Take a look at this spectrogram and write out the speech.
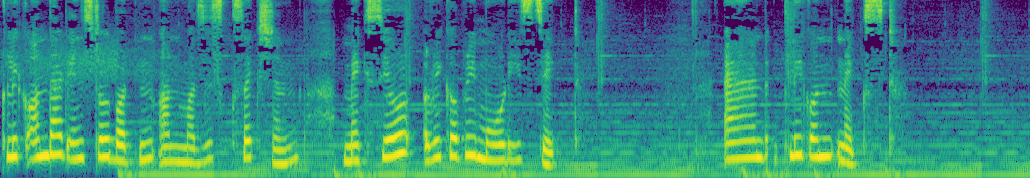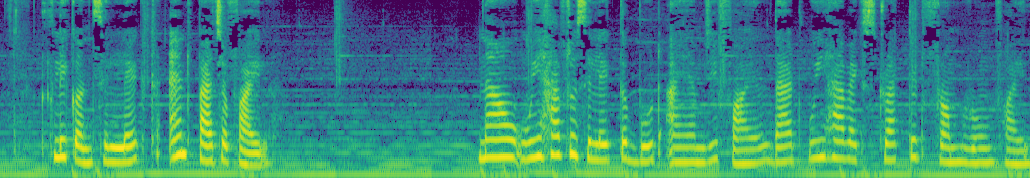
Click on that install button on Magisk section. Make sure recovery mode is checked. And click on next. Click on select and patch a file. Now we have to select the boot img file that we have extracted from ROM file.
